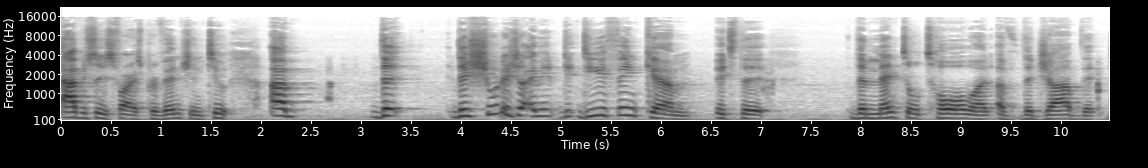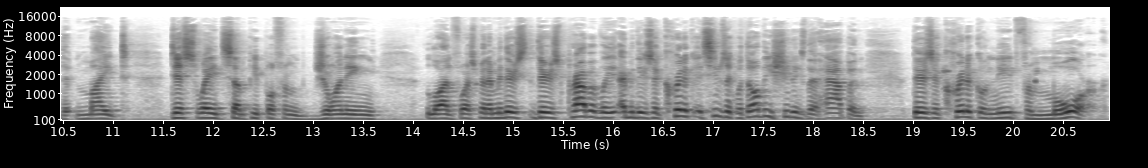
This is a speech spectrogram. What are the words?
obviously, as far as prevention too. Um, the the shortage. I mean, do, do you think um, it's the the mental toll on, of the job that that might dissuade some people from joining law enforcement? I mean, there's there's probably. I mean, there's a critical. It seems like with all these shootings that happen, there's a critical need for more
